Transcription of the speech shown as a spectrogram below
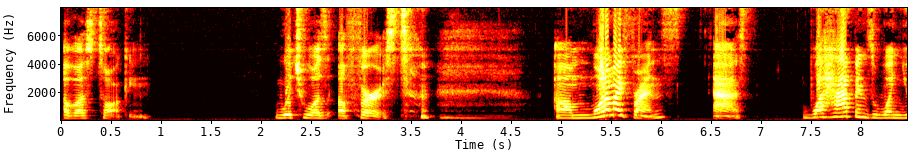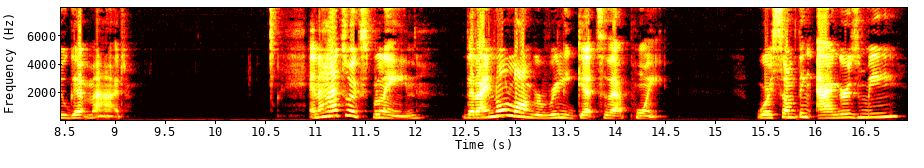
of us talking, which was a first. um, one of my friends asked, What happens when you get mad? And I had to explain that I no longer really get to that point where something angers me.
